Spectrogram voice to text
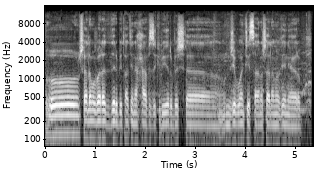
وإن شاء الله مباراة الدربي تعطينا حافز كبير باش نجيبوا انتصار إن شاء الله من غينيا يا رب.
